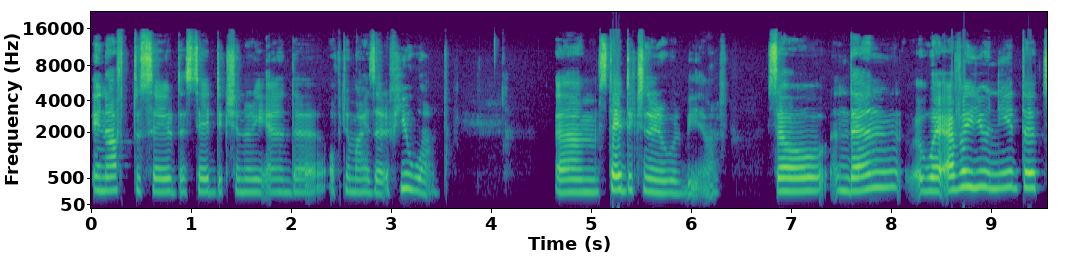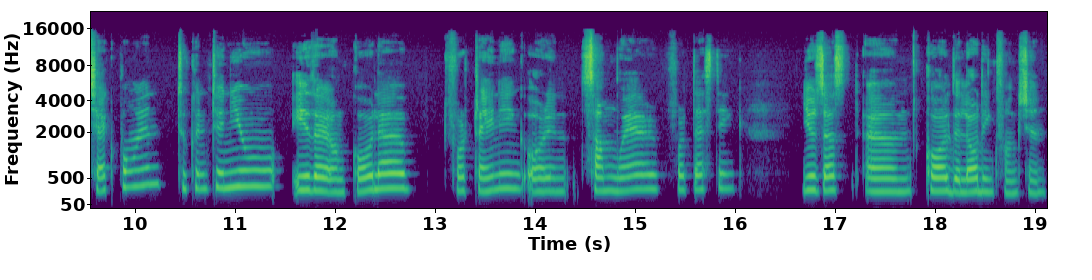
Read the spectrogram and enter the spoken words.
enough to save the state dictionary and the optimizer if you want. Um, state dictionary will be enough. So and then wherever you need the checkpoint to continue either on Colab for training or in somewhere for testing, you just um, call the loading function.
